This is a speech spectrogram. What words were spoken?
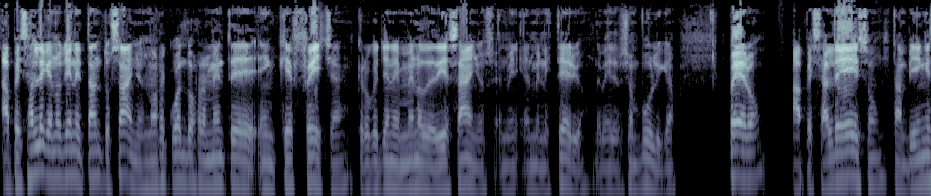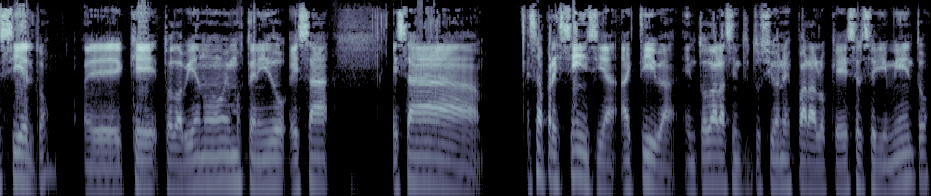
a pesar de que no tiene tantos años, no recuerdo realmente en qué fecha, creo que tiene menos de 10 años el, Ministerio de Administración Pública, pero a pesar de eso, también es cierto eh, que todavía no hemos tenido esa, esa, esa presencia activa en todas las instituciones para lo que es el seguimiento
